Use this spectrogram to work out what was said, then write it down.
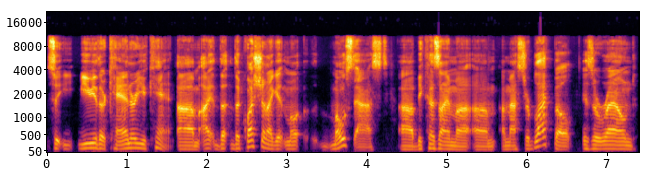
So you either can or you can't. Um, I, the, the question I get mo- most asked, uh, because I'm a, um, a master black belt is around,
